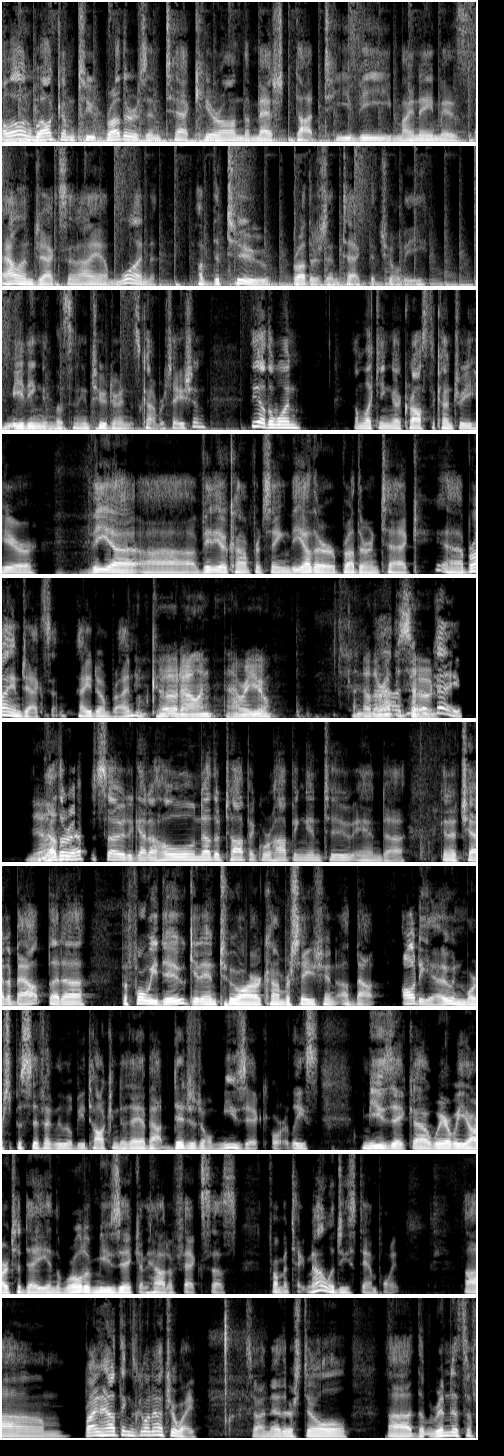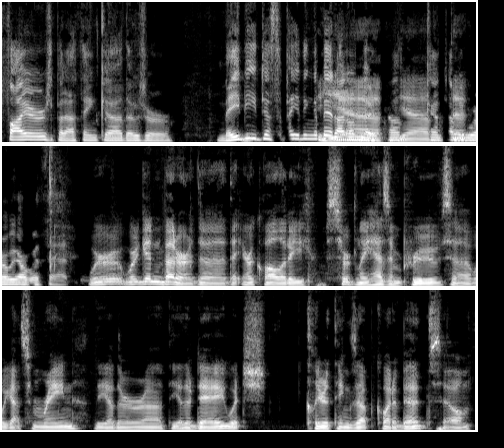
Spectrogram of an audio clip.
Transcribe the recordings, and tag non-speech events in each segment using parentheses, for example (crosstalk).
Hello and welcome to Brothers in Tech here on the Mesh.tv. My name is Alan Jackson. I am one of the two brothers in tech that you'll be meeting and listening to during this conversation. The other one, I'm looking across the country here via uh, video conferencing. The other brother in tech, uh, Brian Jackson. How you doing, Brian? Good, Alan. How are you? Another uh, episode. Okay. Yeah. Another episode. I got a whole another topic we're hopping into and uh, going to chat about. But uh, before we do get into our conversation about audio, and more specifically, we'll be talking today about digital music, or at least music uh, where we are today in the world of music and how it affects us from a technology standpoint. Um, Brian, how things going out your way? So I know there's still uh, the remnants of fires, but I think uh, those are maybe dissipating a bit. Yeah, I don't know. Kind, yeah, of tell the, me where we are with that. We're we're getting better. the The air quality certainly has improved. Uh, we got some rain the other uh, the other day, which cleared things up quite a bit. So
